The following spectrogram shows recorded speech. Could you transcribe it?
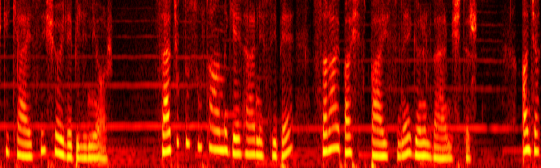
Aşk hikayesi şöyle biliniyor. Selçuklu Sultanı Gevher Nesibe saray baş sipahisine gönül vermiştir. Ancak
